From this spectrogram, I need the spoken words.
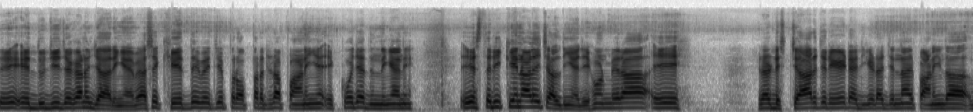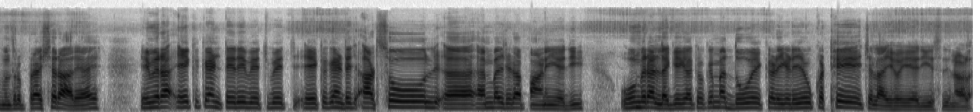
ਤੇ ਇਹ ਦੂਜੀ ਜਗ੍ਹਾ ਨੂੰ ਜਾ ਰਹੀਆਂ ਵੈਸੇ ਖੇਤ ਦੇ ਵਿੱਚ ਪ੍ਰੋਪਰ ਜਿਹੜਾ ਪਾਣੀ ਹੈ ਇੱਕੋ ਜਿਹਾ ਦਿੰਦੀਆਂ ਨੇ। ਇਸ ਤਰੀਕੇ ਨਾਲ ਇਹ ਚੱਲਦੀਆਂ ਜੀ। ਹੁਣ ਮੇਰਾ ਇਹ ਜਿਹੜਾ ਡਿਸਚਾਰਜ ਰੇਟ ਹੈ ਜੀ, ਜਿਹੜਾ ਜਿੰਨਾ ਇਹ ਪਾਣੀ ਦਾ ਮਤਲਬ ਪ੍ਰੈਸ਼ਰ ਆ ਰਿਹਾ ਹੈ ਇਹ ਮੇਰਾ 1 ਘੰਟੇ ਦੇ ਵਿੱਚ ਵਿੱਚ 1 ਘੰਟੇ 'ਚ 800 ਐਮਐਲ ਜਿਹੜਾ ਪਾਣੀ ਹੈ ਜੀ ਉਹ ਮੇਰਾ ਲੱਗੇਗਾ ਕਿਉਂਕਿ ਮੈਂ 2 ਏਕੜ ਜਿਹੜੇ ਉਹ ਇਕੱਠੇ ਚਲਾਏ ਹੋਏ ਆ ਜੀ ਇਸ ਦੇ ਨਾਲ।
